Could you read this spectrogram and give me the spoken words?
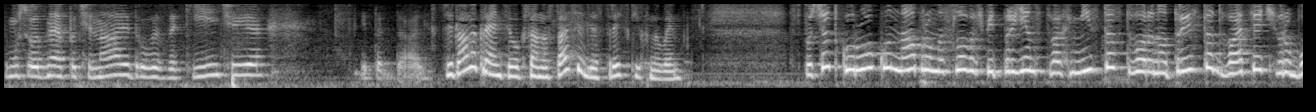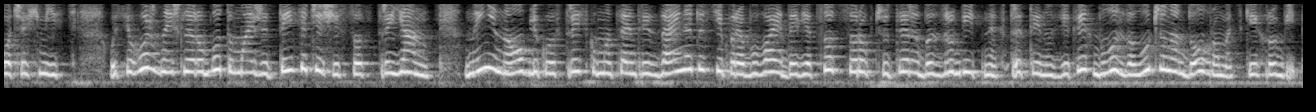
Тому що одне починає, друге закінчує і так далі. Світлана Кренців, Оксана Стасів для Стрийських новин. З початку року на промислових підприємствах міста створено 320 робочих місць. Усього ж знайшли роботу майже 1600 стриян. Нині на обліку в Австрійському центрі зайнятості перебуває 944 безробітних, третину з яких було залучено до громадських робіт.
